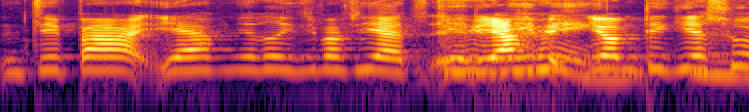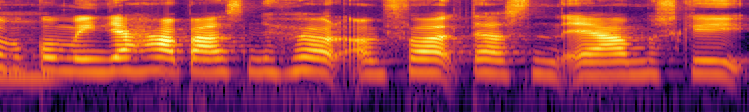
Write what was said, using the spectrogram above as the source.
det er bare, ja, jeg ved ikke, det er bare fordi, jeg, Giver det jeg, mening? jo, men det giver super god mening. Jeg har bare sådan hørt om folk, der sådan er måske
